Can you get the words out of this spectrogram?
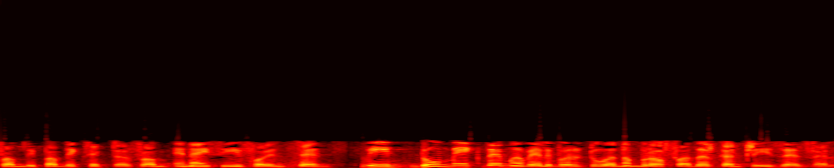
from the public sector, from NIC, for instance, we do make them available to a number of other countries as well.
